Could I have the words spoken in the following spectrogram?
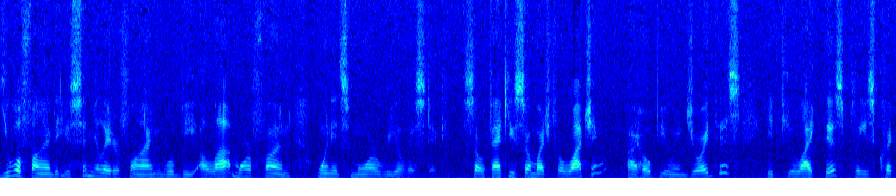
You will find that your simulator flying will be a lot more fun when it's more realistic. So thank you so much for watching. I hope you enjoyed this. If you like this, please click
